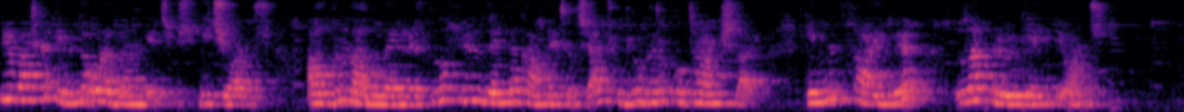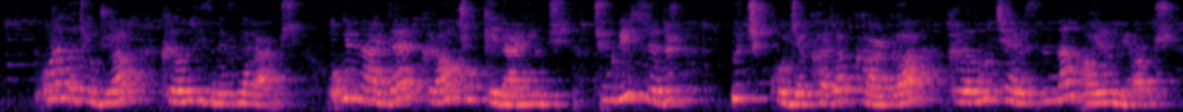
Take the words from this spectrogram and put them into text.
bir başka gemi de oradan geçmiş, geçiyormuş. Azgın dalgaların arasında suyun üzerinde kalmaya çalışan çocuğu görüp kurtarmışlar. Geminin sahibi uzak bir ülkeye gidiyormuş. Orada çocuğa kralın hizmetine vermiş. O günlerde kral çok kederliymiş. Çünkü bir süredir üç koca kara karga kralın çevresinden ayrılmıyormuş.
